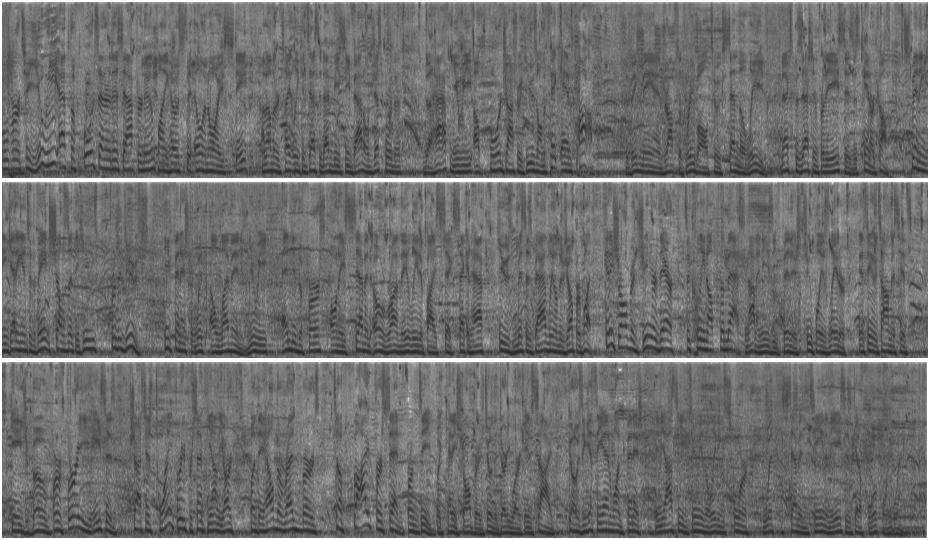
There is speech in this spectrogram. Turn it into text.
over to UE at the Ford Center this afternoon, playing host to Illinois State. Another tightly contested MVC battle just for the, the half. UE up four. Joshua Hughes on the pick and pop. The big man drops a three ball to extend the lead. Next possession for the Aces is Tanner Cuff spinning and getting into the paint, shovels at the Hughes for the deuce. He finished with 11. UE ended the first on a 7-0 run. They lead it by six. Second half, Hughes misses badly on the jumper, but Kenny Strawbridge Jr. there to clean up the mess. Not an easy finish. Two plays later, Anthony Thomas hits Gage Bogue for three. Aces shot just 23% beyond the arc, but they held the Redbirds to 5% from deep. But Kenny Strawbridge doing the dirty work inside. Goes and gets the and-one finish. And Yacine Toumi, the leading scorer with 17. And the Aces get a four-point win.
